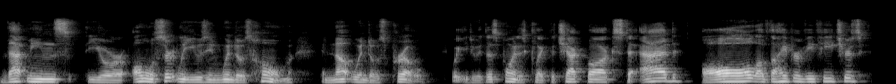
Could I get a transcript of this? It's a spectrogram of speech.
that means you're almost certainly using Windows Home and not Windows Pro. What you do at this point is click the checkbox to add all of the Hyper-V features,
